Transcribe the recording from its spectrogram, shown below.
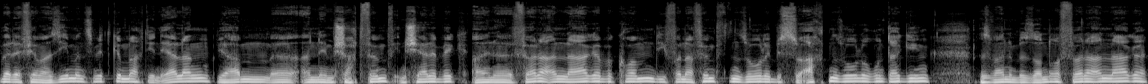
bei der Firma Siemens mitgemacht in Erlangen. Wir haben äh, an dem Schacht 5 in Scherlebeck eine Förderanlage bekommen, die von der fünften Sohle bis zur achten Sohle runterging. Das war eine besondere Förderanlage.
